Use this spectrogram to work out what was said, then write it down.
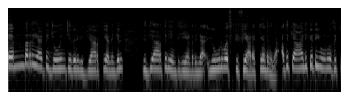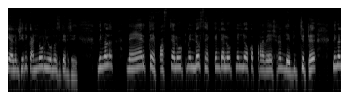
ടെമ്പററി ആയിട്ട് ജോയിൻ ചെയ്തൊരു വിദ്യാർത്ഥി അല്ലെങ്കിൽ വിദ്യാർത്ഥിനി എന്ത് ചെയ്യേണ്ടതില്ല? യൂണിവേഴ്സിറ്റി ഫീ അടയ്ക്കേണ്ടതില്ല. അത് കാലിക്കറ്റ് യൂണിവേഴ്സിറ്റി ആയാലും ശരി കണ്ണൂർ യൂണിവേഴ്സിറ്റി ആയാലും ശരി. നിങ്ങൾ നേരത്തെ ഫസ്റ്റ് അലോട്ട്മെന്റിലോ സെക്കൻഡ് അലോട്ട്മെന്റിലോ ഒക്കെ പ്രവേശനം ലഭിച്ചിട്ട് നിങ്ങൾ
